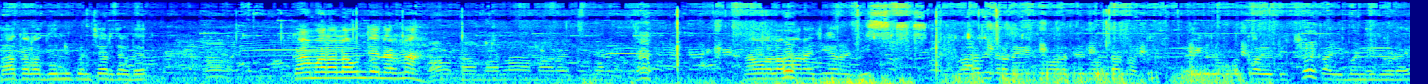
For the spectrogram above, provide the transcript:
दाताला दोन्ही पण चार चार आहेत. कामाला लावून देणार ना? आम्हाला मारायची गॅरंटी बघा मित्रांनो हे तुम्हाला फिरवून टाकायची एक नंबर क्वालिटीची काळी बंडी जोड आहे.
